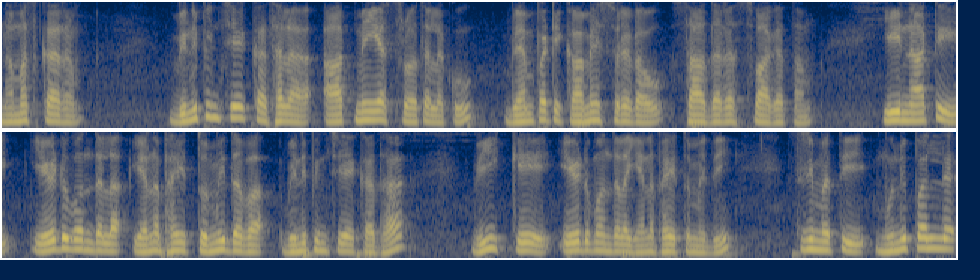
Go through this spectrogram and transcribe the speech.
నమస్కారం. వినిపించే కథల ఆత్మీయ శ్రోతలకు వెంపటి కామేశ్వరరావు సాదర స్వాగతం. ఈనాటి ఏడు వందల ఎనభై తొమ్మిదవ వినిపించే కథ వికే ఏడు వందల ఎనభై తొమ్మిది శ్రీమతి మునిపల్లె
